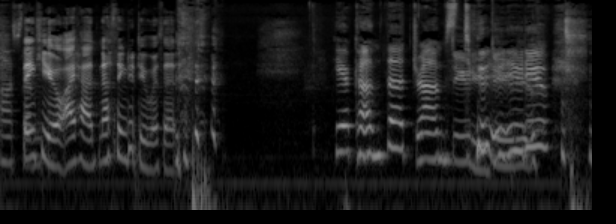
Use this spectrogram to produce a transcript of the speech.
Awesome. Thank you. I had nothing to do with it. Here come the drums. Do, do, Doo-doo-doo-doo. Huh.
